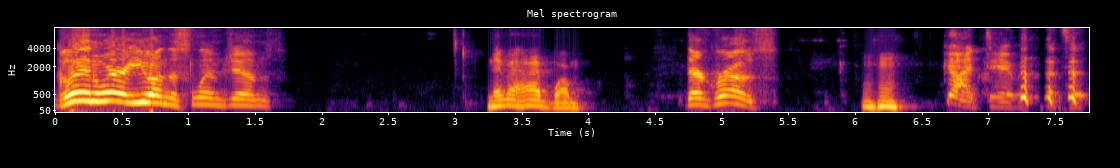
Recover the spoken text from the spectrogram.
Glenn, where are you on the Slim Jims? Never had one. They're gross. Mhm. God damn it, that's it.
